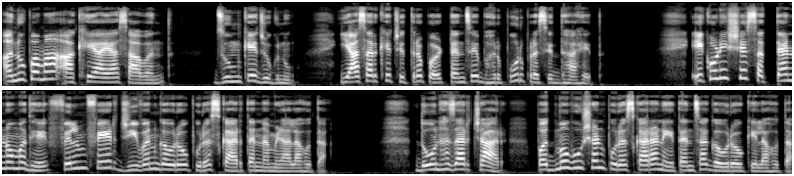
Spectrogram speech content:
अनुपमा आखे आया सावंत झुमके जुगनू यासारखे चित्रपट त्यांचे भरपूर प्रसिद्ध आहेत. एकोणीसशे सत्त्याण्णवमध्ये फिल्मफेअर जीवनगौरव पुरस्कार त्यांना मिळाला होता. दोन हजार चार पद्मभूषण पुरस्काराने त्यांचा गौरव केला होता.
